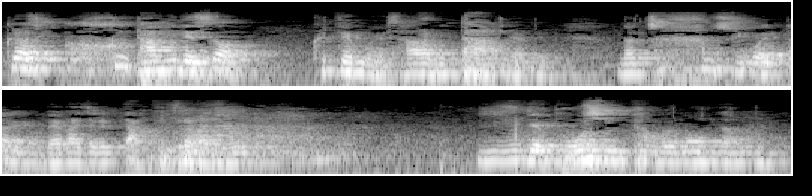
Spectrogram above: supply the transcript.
그래가지고 큰 닭이 됐어 그때 뭐야 사람이 딱 이래야 돼너참 수고했다 메가지를 딱 비틀어가지고 이 육의 보신탕으로 먹는다 말이야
